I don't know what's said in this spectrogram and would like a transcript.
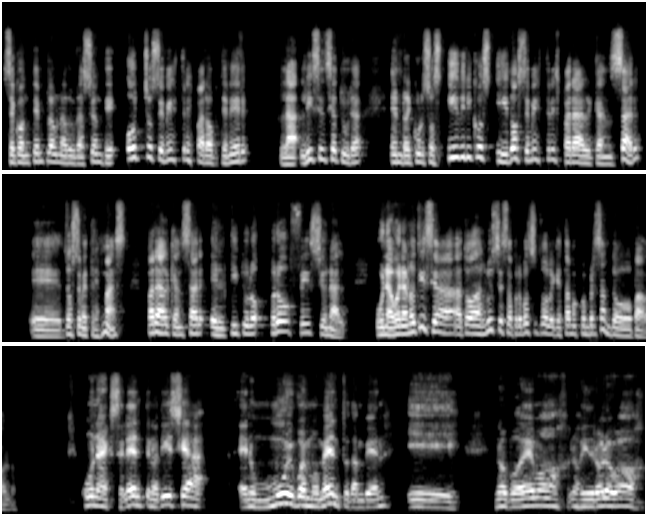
Se contempla una duración de ocho semestres para obtener la licenciatura en recursos hídricos y dos semestres para alcanzar eh, dos semestres más para alcanzar el título profesional. Una buena noticia a todas luces a propósito de lo que estamos conversando, Pablo. Una excelente noticia en un muy buen momento también y no podemos los hidrólogos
